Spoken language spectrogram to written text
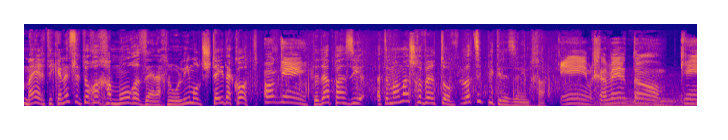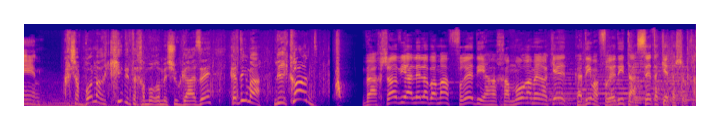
מהר, תיכנס לתוך החמור הזה, אנחנו עולים עוד שתי דקות. אוקיי. אתה יודע, פזי, אתה ממש חבר טוב, לא ציפיתי לזה ממך. כן, חבר טוב. כן. עכשיו בוא נרקיד את החמור המשוגע הזה. קדימה, לרקוד! ועכשיו יעלה לבמה פרדי, החמור המרקד. קדימה, פרדי, תעשה את הקטע שלך.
